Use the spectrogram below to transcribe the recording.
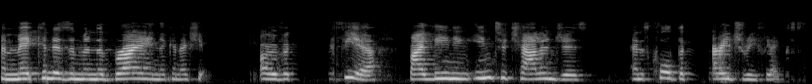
a mechanism in the brain that can actually over fear by leaning into challenges, and it's called the courage reflex.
